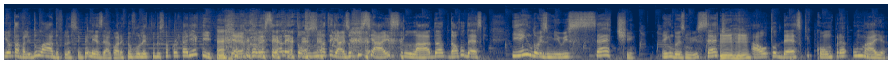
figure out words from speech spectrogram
E eu tava ali do lado, eu falei assim, beleza, é agora que eu vou ler tudo essa porcaria aqui. e aí eu comecei a ler todos os materiais oficiais lá da, da Autodesk. E em 2007, em 2007, Uhum. a Autodesk compra o Maia,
